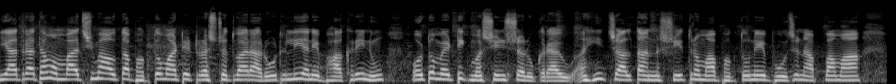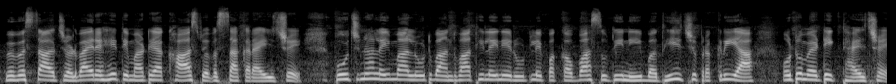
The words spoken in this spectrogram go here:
યાત્રાધામ અંબાજીમાં આવતા ભક્તો માટે ટ્રસ્ટ દ્વારા રોટલી અને ભાખરીનું ઓટોમેટિક મશીન શરૂ કરાયું. અહીં ચાલતા અન્ન ક્ષેત્રમાં ભક્તોને ભોજન આપવામાં વ્યવસ્થા જળવાઈ રહે તે માટે આ ખાસ વ્યવસ્થા કરાઈ છે. ભોજનાલયમાં લોટ બાંધવાથી લઈને રોટલી પકવવા સુધીની બધી જ પ્રક્રિયા ઓટોમેટિક થાય છે.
